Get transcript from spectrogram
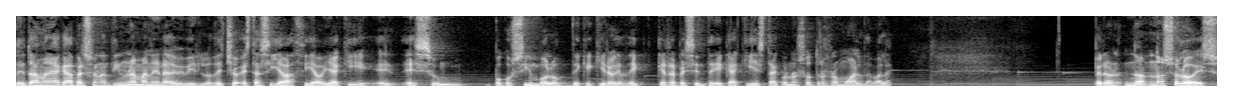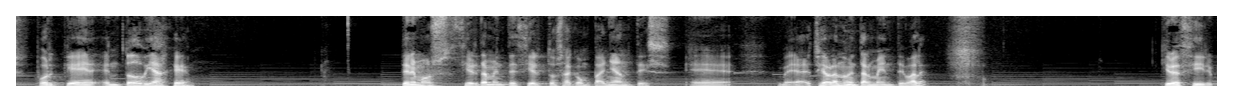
de todas maneras, cada persona tiene una manera de vivirlo. De hecho, esta silla vacía hoy aquí eh, es un poco símbolo de que quiero que represente que aquí está con nosotros Romualda, ¿vale? Pero no, no solo eso, porque en todo viaje tenemos ciertamente ciertos acompañantes. Eh, estoy hablando mentalmente, ¿vale? Quiero decir,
